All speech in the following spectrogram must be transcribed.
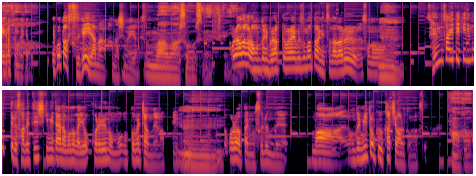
描くんだけど。ってことはすげえ嫌な話の映画です。まあまあ、そうですね。これはだから本当にブラック・ライブズ・マターにつながる、その、うん。潜在的に持ってる差別意識みたいなものがよこれいうのを求めちゃうんだよなっていうう、ん。ところだったりもするんで、まあ、本当に見とく価値はあると思いますよ。はあはあはあ。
